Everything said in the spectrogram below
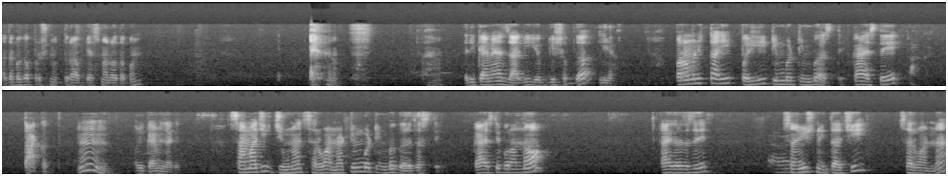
आता बघा प्रश्नोत्तर अभ्यासणार आहोत आपण. रिकाम्या जागी योग्य शब्द लिहा. प्रामाणिकता ही पहिली टिंब टिंब असते. काय असते? ताकद. हम्म. रिकाम्या जागेत सामाजिक जीवनात सर्वांना टिंब टिंब गरज असते. काय असते पोरांनो? काय गरज असते? सहिष्णुताची सर्वांना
